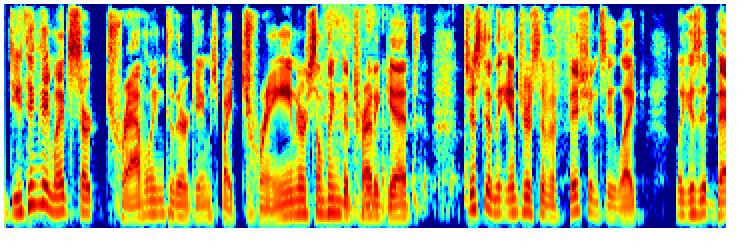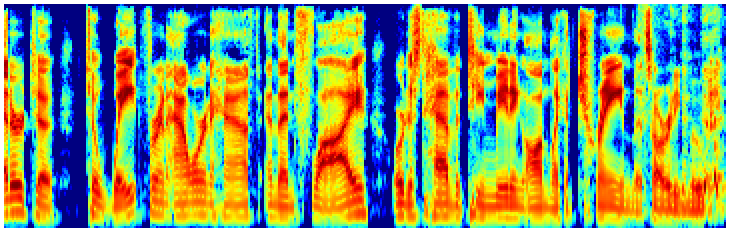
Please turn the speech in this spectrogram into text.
do you think they might start traveling to their games by train or something to try to get, just in the interest of efficiency? Like, like, is it better to to wait for an hour and a half and then fly, or just have a team meeting on like a train that's already moving?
